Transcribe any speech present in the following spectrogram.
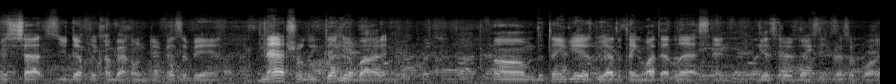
miss shots, you definitely come back on the defensive end naturally thinking about it. Um, the thing is, we have to think about that less and get to the next defensive play.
